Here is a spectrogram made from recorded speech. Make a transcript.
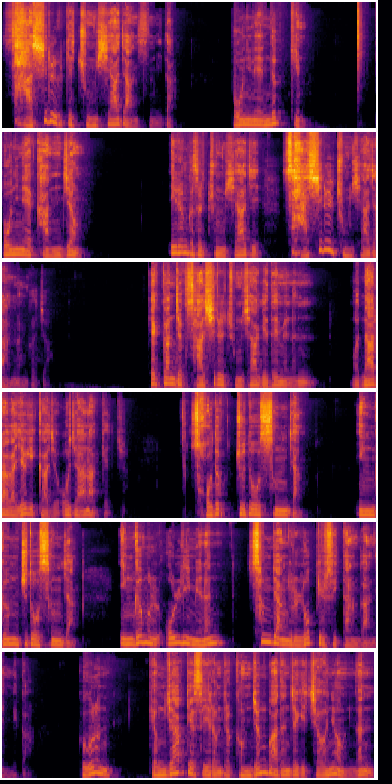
사실을 그렇게 중시하지 않습니다. 본인의 느낌 본인의 감정 이런 것을 중시하지 사실을 중시하지 않는 거죠. 객관적 사실을 중시하게 되면 뭐 나라가 여기까지 오지 않았겠죠. 소득주도 성장 임금주도 성장 임금을 올리면 성장률을 높일 수 있다는 거 아닙니까 그거는 경제학계에서 여러분들 검증받은 적이 전혀 없는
